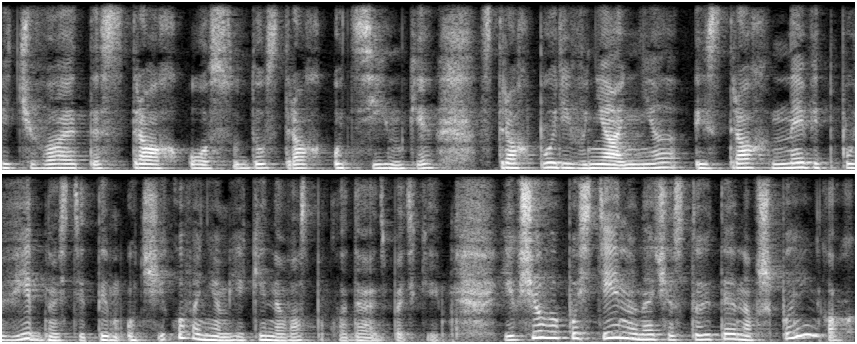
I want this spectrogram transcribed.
відчуваєте страх осуду, страх оцінки, страх порівняння і страх невідповідності тим очікуванням, які на вас покладають батьки. Якщо ви постійно, наче стоїте на вшпиньках,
